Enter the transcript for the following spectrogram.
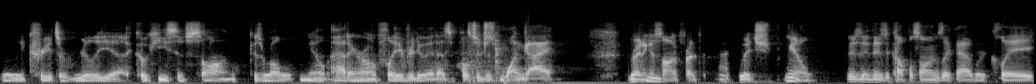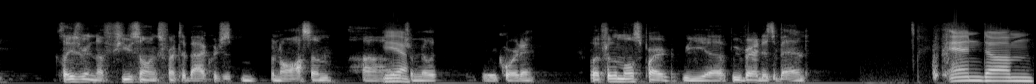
really creates a really uh, cohesive song because we're all you know adding our own flavor to it as opposed to just one guy writing a Mhm. song front to back which you know there's a, there's a couple songs like that where clay clay's written a few songs front to back which has been awesome uh, Yeah. which i'm really recording but for the most part we uh, we write as a band And um,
